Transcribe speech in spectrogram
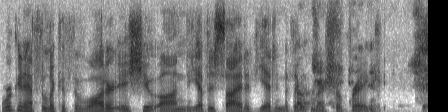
we're going to have to look at the water issue on the other side of yet another okay. commercial break sure.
